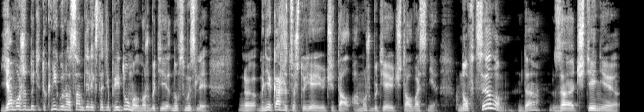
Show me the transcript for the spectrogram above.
я, может быть, эту книгу на самом деле, кстати, придумал. Может быть, ну, в смысле, э, мне кажется, что я ее читал, а может быть, я ее читал во сне. Но в целом, да, за чтение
